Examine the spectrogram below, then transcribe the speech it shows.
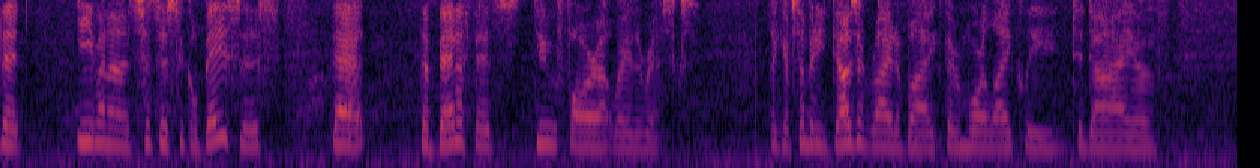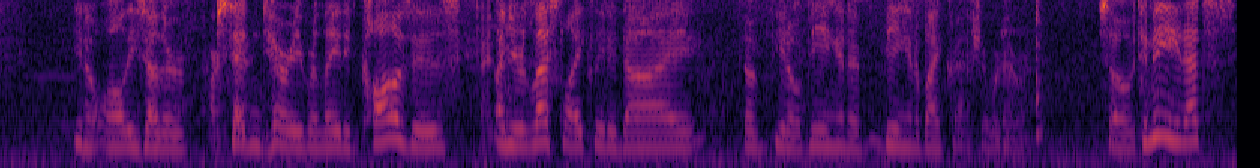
that even on a statistical basis that the benefits do far outweigh the risks like if somebody doesn't ride a bike they're more likely to die of you know all these other sedentary related causes and you're less likely to die of you know being in a being in a bike crash or whatever. So to me that's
